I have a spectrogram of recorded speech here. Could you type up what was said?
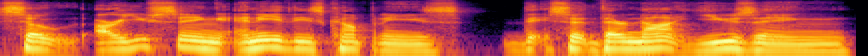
So, are you seeing any of these companies? So they're not using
